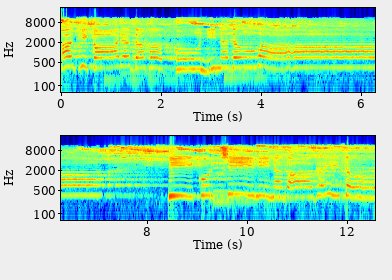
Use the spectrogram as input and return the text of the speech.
ಅಧಿಕಾರದ ಹಕ್ಕು ನಿನದವ್ವ. ಈ ಕುರ್ಚಿ ನಿನಗಾಗೈತವ್ವ.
